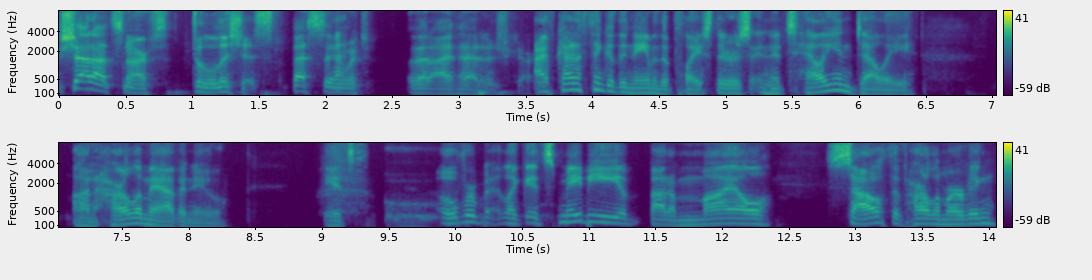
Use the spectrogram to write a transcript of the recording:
Shout out Snarf's. Delicious. Best sandwich that I've had in Chicago. I've got to think of the name of the place. There's an Italian deli on Harlem Avenue. It's Ooh. over like it's maybe about a mile south of Harlem Irving,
